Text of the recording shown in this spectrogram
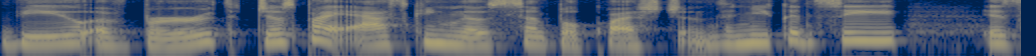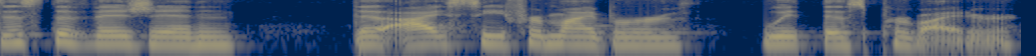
view of birth just by asking those simple questions. And you can see is this the vision that I see for my birth with this provider?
